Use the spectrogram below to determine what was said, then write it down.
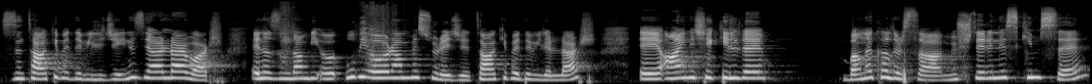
sizin takip edebileceğiniz yerler var. En azından bir bu bir öğrenme süreci. Takip edebilirler. Ee, aynı şekilde bana kalırsa müşteriniz kimse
